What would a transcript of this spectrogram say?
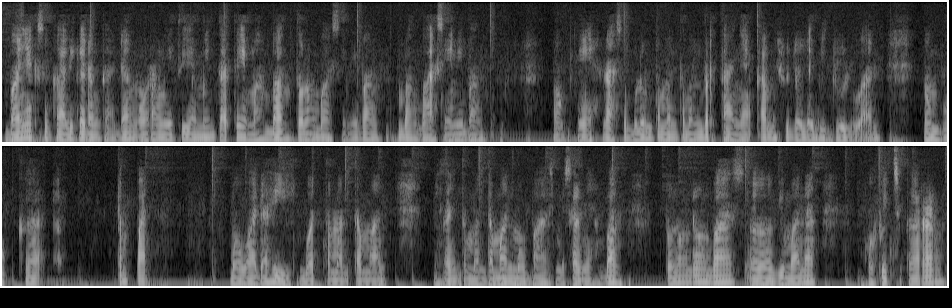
Banyak sekali kadang-kadang orang itu yang minta tema. Bang tolong bahas ini bang. Bang bahas ini bang. Oke nah sebelum teman-teman bertanya kami sudah lebih duluan membuka tempat mewadahi buat teman-teman. Misalnya teman-teman mau bahas misalnya bang tolong dong bahas uh, gimana covid sekarang?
